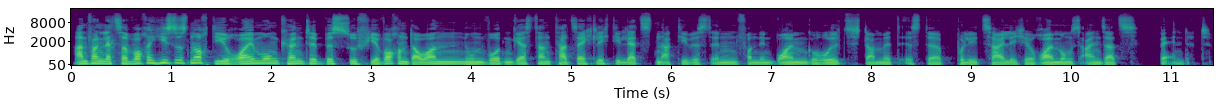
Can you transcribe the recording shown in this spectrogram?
Anfang letzter Woche hieß es noch, die Räumung könnte bis zu vier Wochen dauern. Nun wurden gestern tatsächlich die letzten AktivistInnen von den Bäumen geholt. Damit ist der polizeiliche Räumungseinsatz beendet.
